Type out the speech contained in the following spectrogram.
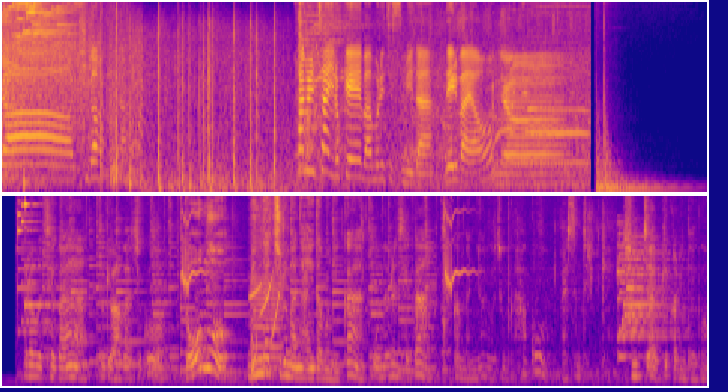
야 기가 막히다. 3일차 이렇게 마무리 짓습니다. 내일 봐요. 안녕. 제가 여기 와가지고 너무 민낯으로만 다니다 보니까 오늘은 제가 잠깐만요 이거 좀 하고 말씀드릴게 진짜 얇게 깔린다 이거.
